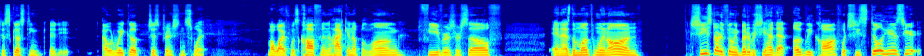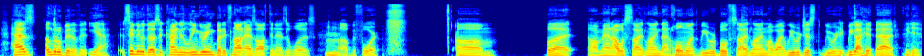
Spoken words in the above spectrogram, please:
disgusting. I would wake up just drenched in sweat. My wife was coughing, hacking up a lung, fevers herself. And as the month went on, she started feeling better, but she had that ugly cough, which she still hears here has a little bit of it. yeah. Same thing with us, it kind of lingering, but it's not as often as it was Mhm. uh, before. Um, but oh man, I was sidelined that whole month. We were both sidelined. My wife, we were just we were hit- we got hit bad. we did.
